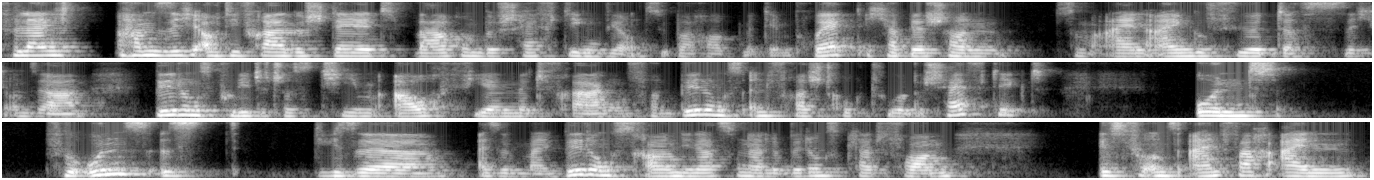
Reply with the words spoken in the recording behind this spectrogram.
Vielleicht haben Sie sich auch die Frage gestellt, warum beschäftigen wir uns überhaupt mit dem Projekt? Ich habe ja schon zum einen eingeführt, dass sich unser bildungspolitisches Team auch viel mit Fragen von Bildungsinfrastruktur beschäftigt. Und für uns ist diese, also mein Bildungsraum, die nationale Bildungsplattform, ist für uns einfach ein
